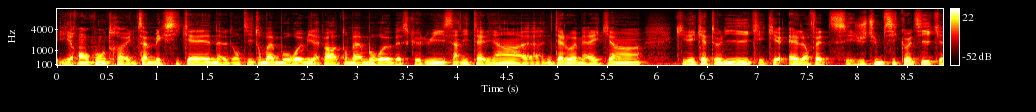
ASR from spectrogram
Et il rencontre une femme mexicaine dont il tombe amoureux mais il a pas le droit de tomber amoureux parce que lui c'est un italien un italo-américain qu'il est catholique et qu'elle en fait c'est juste une psychotique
